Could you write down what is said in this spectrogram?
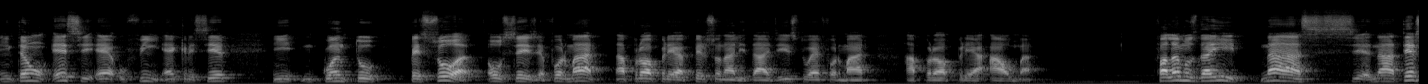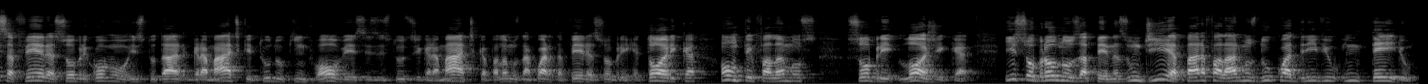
Então, esse é o fim, é crescer enquanto pessoa, ou seja, formar a própria personalidade, isto é, formar a própria alma. Falamos daí na, na terça-feira sobre como estudar gramática e tudo o que envolve esses estudos de gramática. Falamos na quarta-feira sobre retórica. Ontem falamos sobre lógica. E sobrou-nos apenas um dia para falarmos do quadrívio inteiro,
